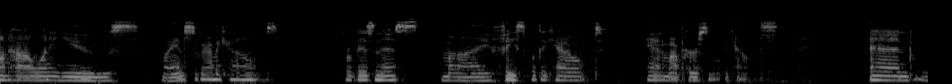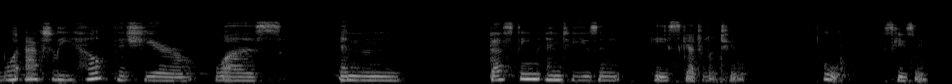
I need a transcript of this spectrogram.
on how I want to use my Instagram account for business, my Facebook account, and my personal accounts. And what actually helped this year was investing into using a scheduler tool. Tool, excuse me.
